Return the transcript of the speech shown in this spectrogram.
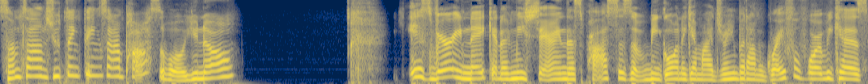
sometimes you think things are impossible, you know? It's very naked of me sharing this process of me going to get my dream, but I'm grateful for it because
